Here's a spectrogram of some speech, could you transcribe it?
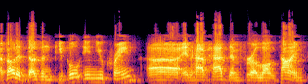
about a dozen people in Ukraine and have had them for a long time.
